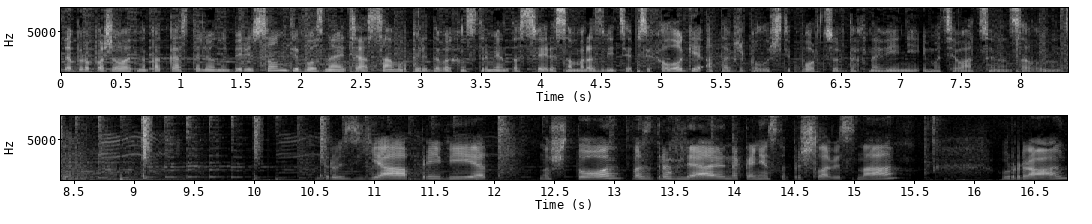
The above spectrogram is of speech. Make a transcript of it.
Добро пожаловать на подкаст Алены Берисон, где вы узнаете о самых передовых инструментах в сфере саморазвития и психологии, а также получите порцию вдохновения и мотивации на целую неделю. Друзья, привет! Ну что, поздравляю, наконец-то пришла весна. Ура!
